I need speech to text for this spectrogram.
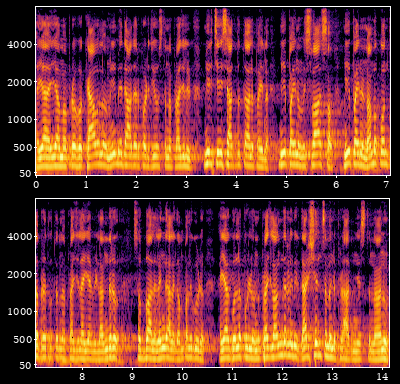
అయ్యా అయ్యా మా ప్రభు కేవలం మీ మీద ఆధారపడి జీవిస్తున్న ప్రజలు మీరు చేసే అద్భుతాలపైన మీ పైన విశ్వాసం మీ పైన నమ్మకంతో బ్రతుకుతున్న ప్రజలు అయ్యా వీళ్ళందరూ సుబ్బాల లింగాల గంపలగూడు. అయ్యా గొల్లపూడిలో ఉన్న ప్రజలందరిని మీరు దర్శించమని ప్రార్థన చేస్తున్నాను.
